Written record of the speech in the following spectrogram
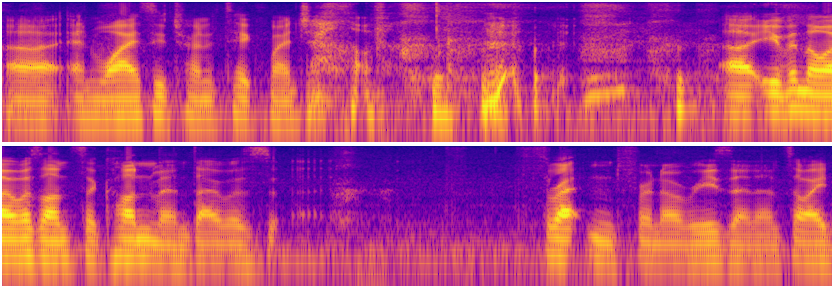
Uh, and why is he trying to take my job?" uh, even though I was on secondment, I was uh, threatened for no reason, and so I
